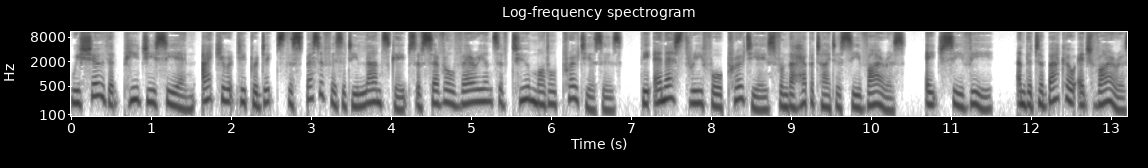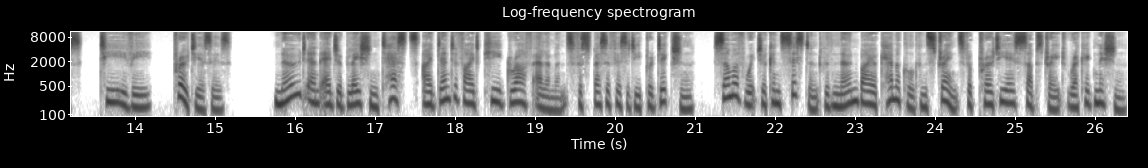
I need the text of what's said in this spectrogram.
We show that PGCN accurately predicts the specificity landscapes of several variants of two model proteases, the NS34 protease from the hepatitis C virus, HCV, and the tobacco H virus, TEV, proteases. Node and edge ablation tests identified key graph elements for specificity prediction, some of which are consistent with known biochemical constraints for protease substrate recognition.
